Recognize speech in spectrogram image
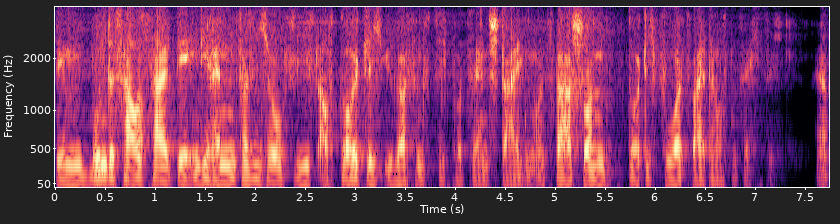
dem Bundeshaushalt, der in die Rentenversicherung fließt, auf deutlich über 50 Prozent steigen. Und zwar schon deutlich vor 2060. Ja.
